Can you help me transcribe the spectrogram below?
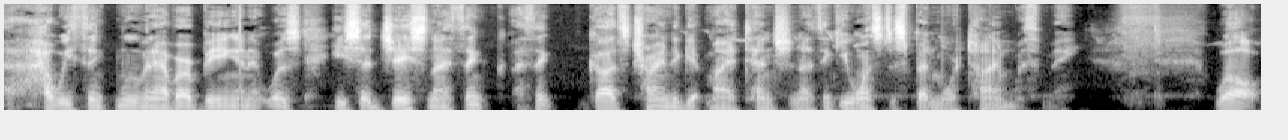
how we think move and have our being and it was he said jason i think i think god's trying to get my attention i think he wants to spend more time with me well,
